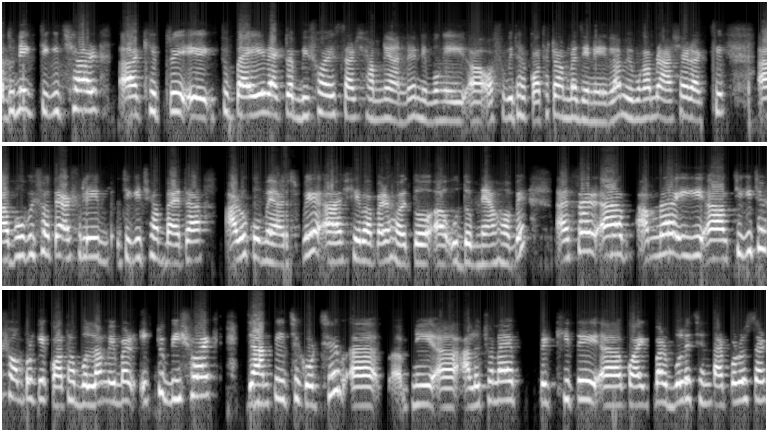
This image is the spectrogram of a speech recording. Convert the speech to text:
আধুনিক চিকিৎসার ক্ষেত্রে একটু ব্যয়ের একটা বিষয় স্যার সামনে আনলেন এবং এই অসুবিধার কথাটা আমরা জেনে নিলাম এবং আমরা আশা রাখছি ভবিষ্যতে আসলে চিকিৎসা ব্যয়টা আরও কমে আসবে। সে ব্যাপারে হয়তো উদ্যোগ নেওয়া হবে। স্যার আমরা এই চিকিৎসা সম্পর্কে কথা বললাম। এবার একটু বিষয় জানতে ইচ্ছে করছে। আপনি আলোচনায় প্রেক্ষিতে কয়েকবার বলেছেন। তারপরেও স্যার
